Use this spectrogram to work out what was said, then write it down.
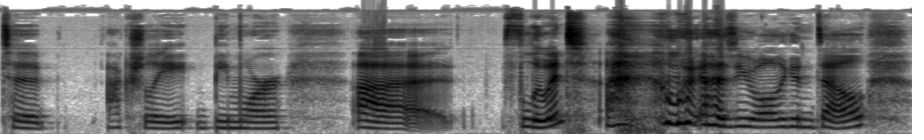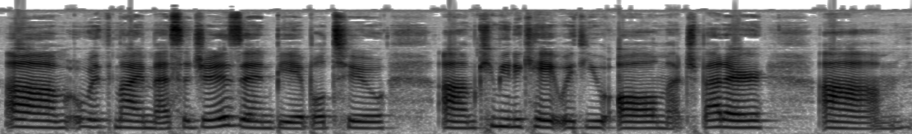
to actually be more uh, fluent, as you all can tell, um, with my messages and be able to um, communicate with you all much better. Um,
